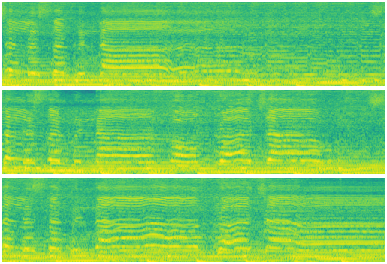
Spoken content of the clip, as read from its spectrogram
สรรเสริญพระนามสรรเสริญพระนามของพระเจ้าสรรเสริญพระนามพระเจ้า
